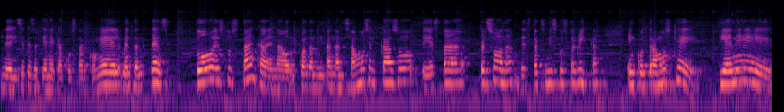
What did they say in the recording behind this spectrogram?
le dice que se tiene que acostar con él, ¿me entendés? Todo esto está encadenado. Y cuando analizamos el caso de esta persona, de esta ex Miss Costa Rica, encontramos que tiene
